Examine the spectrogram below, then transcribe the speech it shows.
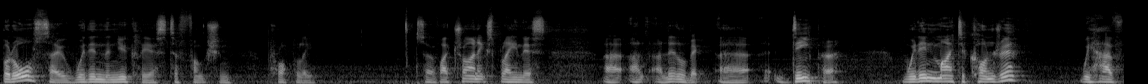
but also within the nucleus to function properly. So if I try and explain this uh, a, a, little bit uh, deeper, within mitochondria, we have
